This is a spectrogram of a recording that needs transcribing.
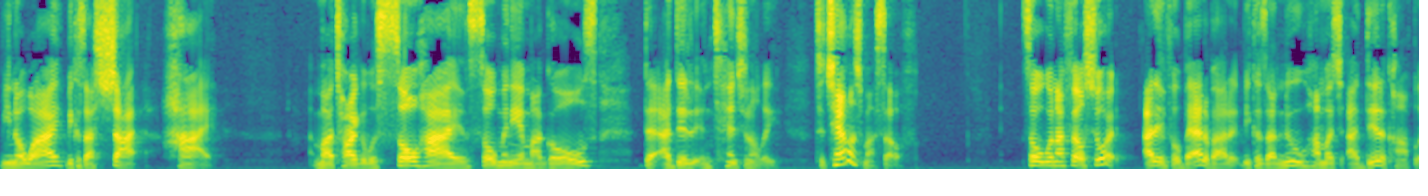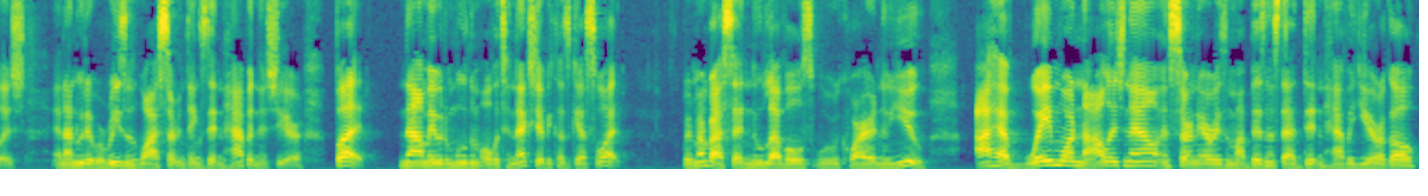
You know why? Because I shot high. My target was so high and so many of my goals that I did it intentionally to challenge myself. So when I fell short, I didn't feel bad about it because I knew how much I did accomplish and I knew there were reasons why certain things didn't happen this year. But now I'm able to move them over to next year because guess what? Remember, I said new levels will require a new you. I have way more knowledge now in certain areas of my business that I didn't have a year ago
